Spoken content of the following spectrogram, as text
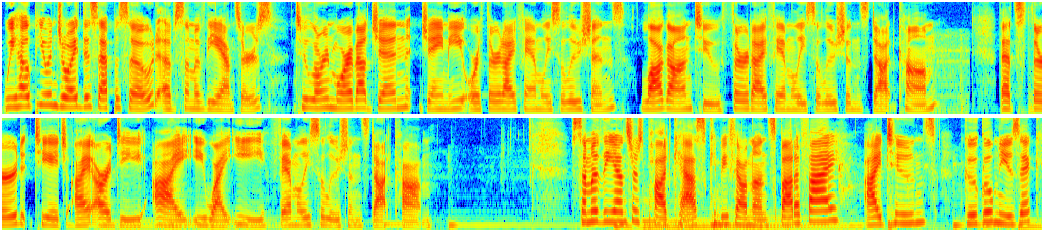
We hope you enjoyed this episode of Some of the Answers. To learn more about Jen, Jamie, or Third Eye Family Solutions, log on to thirdeyefamilysolutions.com. That's third, T H I R D I E Y E, familysolutions.com. Some of the Answers podcasts can be found on Spotify, iTunes, Google Music,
